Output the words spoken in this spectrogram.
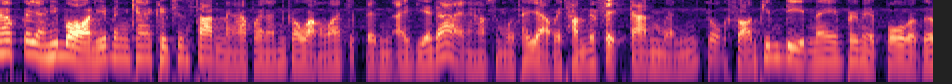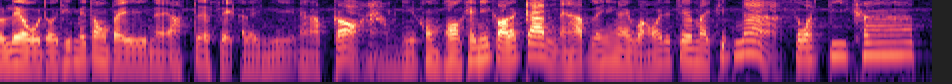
ครับก็อย่างที่บอกนี้เป็นแค่คลิปสั้นๆนะครับเพราะนั้นก็หวังว่าจะเป็นไอเดียได้นะครับ สมมติถ้าอยากไปทำเอฟเฟกต์การเหมือนตัวอักษรพิมพ์ดีดใน Premiere Pro แบบเร็วๆ โดยที่ไม่ต้องไปใน After Effects อะไรอย่างนี้นะครับ ก็วันนี้คงพอแค่นี้ก่อนแล้วกันนะครับ แล้วยังไงหวังว่าจะเจอใหม่คลิปหน้า สวัสดีครับ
